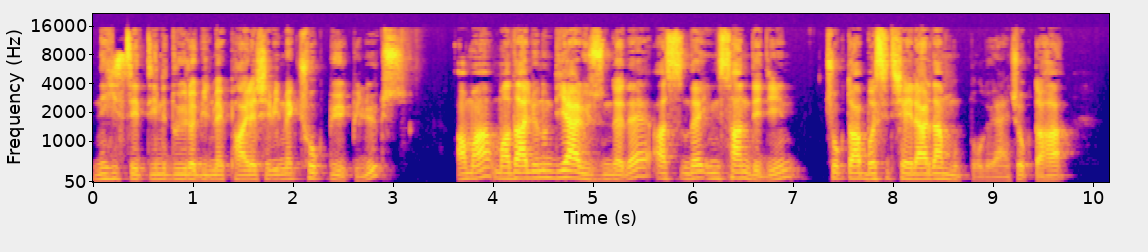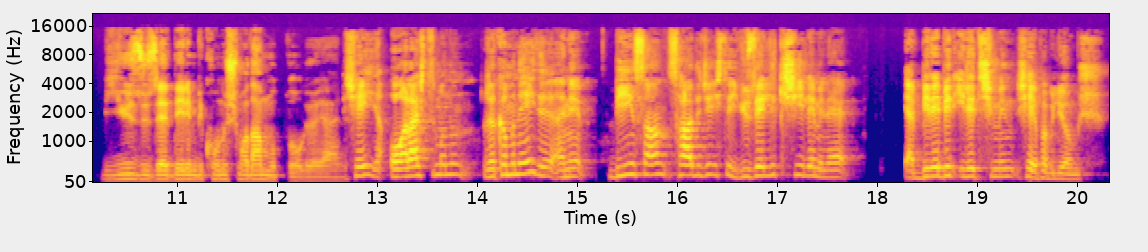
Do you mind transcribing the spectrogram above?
ne hissettiğini duyurabilmek, paylaşabilmek çok büyük bir lüks. Ama madalyonun diğer yüzünde de aslında insan dediğin çok daha basit şeylerden mutlu oluyor. Yani çok daha bir yüz yüze derin bir konuşmadan mutlu oluyor yani. Şey o araştırmanın rakamı neydi? Hani bir insan sadece işte 150 kişiyle mi ne yani birebir iletişimin şey yapabiliyormuş.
